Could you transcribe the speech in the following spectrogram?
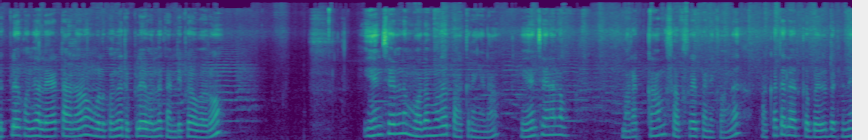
ரிப்ளை கொஞ்சம் லேட் ஆனாலும் உங்களுக்கு வந்து ரிப்ளை வந்து கண்டிப்பாக வரும். என் சேனலை முத முத பார்க்குறீங்கன்னா என் சேனலை மறக்காமல் சப்ஸ்கிரைப் பண்ணிக்கோங்க. பக்கத்தில் இருக்க பெல் பட்டனே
